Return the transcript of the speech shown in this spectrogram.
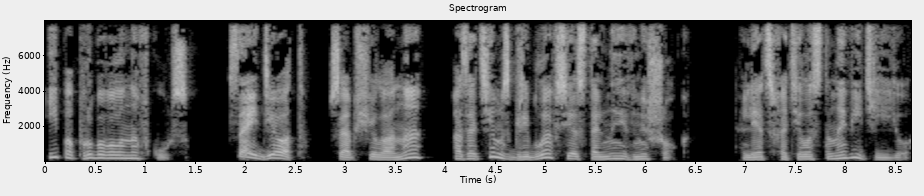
и попробовала на вкус. «Сойдет», — сообщила она, а затем сгребла все остальные в мешок. Лец хотел остановить ее,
